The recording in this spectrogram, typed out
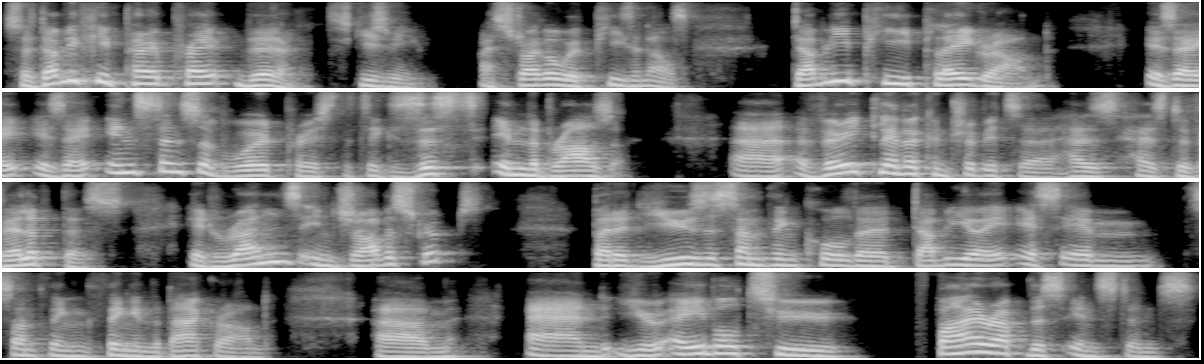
So WP Play, Play, excuse me, I struggle with P's and L's. WP Playground is a is an instance of WordPress that exists in the browser. Uh, a very clever contributor has has developed this. It runs in JavaScript, but it uses something called a WASM something thing in the background. Um, and you're able to fire up this instance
